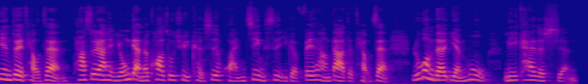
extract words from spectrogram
面对挑战，他虽然很勇敢的跨出去，可是环境是一个非常大的挑战。如果我们的眼目离开了神，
